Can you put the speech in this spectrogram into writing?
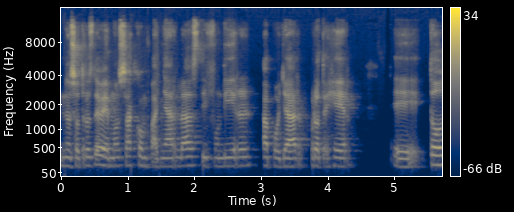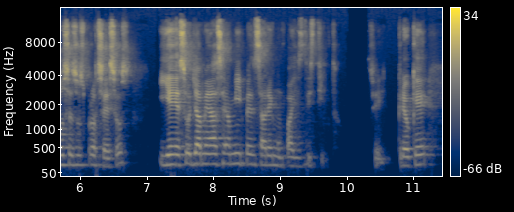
nosotros debemos acompañarlas, difundir, apoyar, proteger todos esos procesos y eso ya me hace a mí pensar en un país distinto. ¿Sí? Creo que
